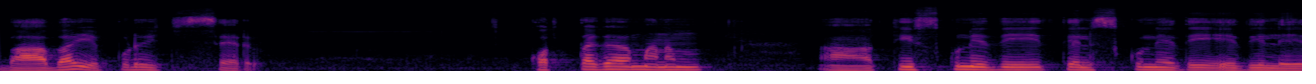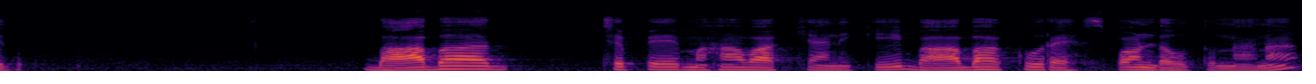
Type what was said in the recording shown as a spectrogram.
బాబా ఎప్పుడు ఇచ్చేశారు. కొత్తగా మనం తీసుకునేది తెలుసుకునేది ఏది లేదు. బాబా చెప్పే మహావాక్యానికి బాబాకు రెస్పాండ్ అవుతున్నానా?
